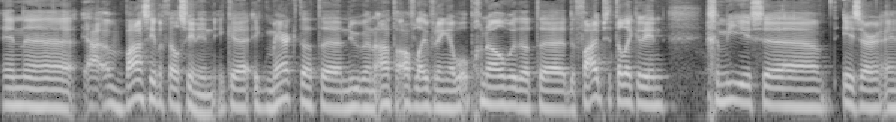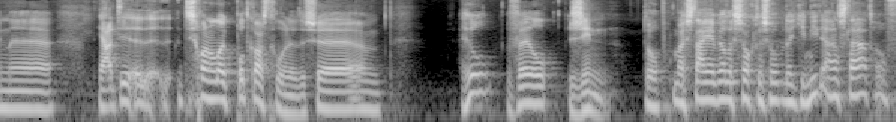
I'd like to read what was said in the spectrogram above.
En eh, ja, waanzinnig veel zin in. Ik, eh, ik merk dat eh, nu we een aantal afleveringen hebben opgenomen, dat de vibe zit er lekker in. Chemie is, is er. En ja, het, is- het is gewoon een leuke podcast geworden. Dus heel veel zin. Top. Maar sta je wel eens 's ochtends op dat je niet aanstaat? Of,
